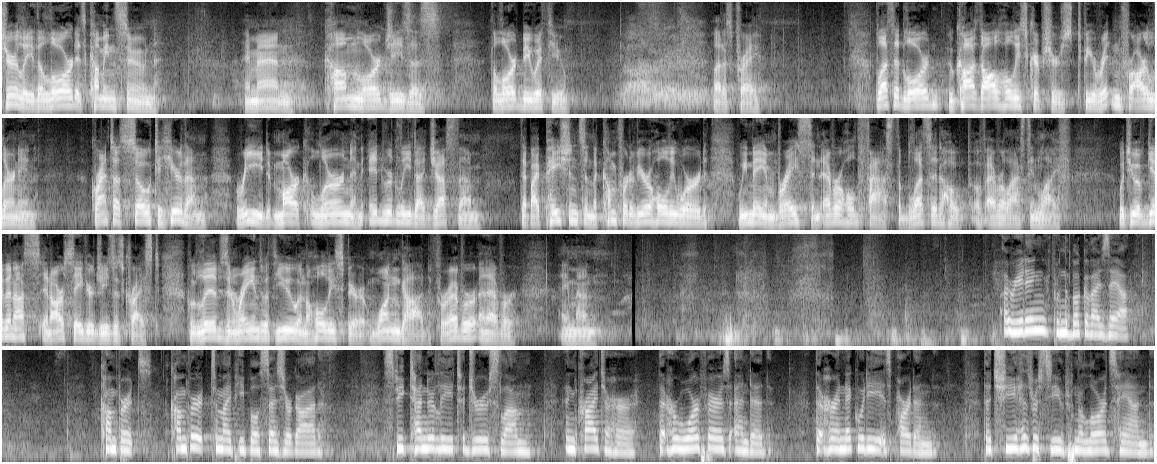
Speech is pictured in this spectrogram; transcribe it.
Surely the Lord is coming soon. Amen. Come, Lord Jesus. The Lord be with you. Let us pray. Blessed Lord, who caused all holy scriptures to be written for our learning, grant us so to hear them, read, mark, learn, and inwardly digest them, that by patience and the comfort of your holy word we may embrace and ever hold fast the blessed hope of everlasting life which you have given us in our Savior Jesus Christ, who lives and reigns with you in the Holy Spirit, one God, forever and ever. Amen. A reading from the book of Isaiah. Comfort, comfort to my people, says your God. Speak tenderly to Jerusalem and cry to her that her warfare is ended, that her iniquity is pardoned, that she has received from the Lord's hand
